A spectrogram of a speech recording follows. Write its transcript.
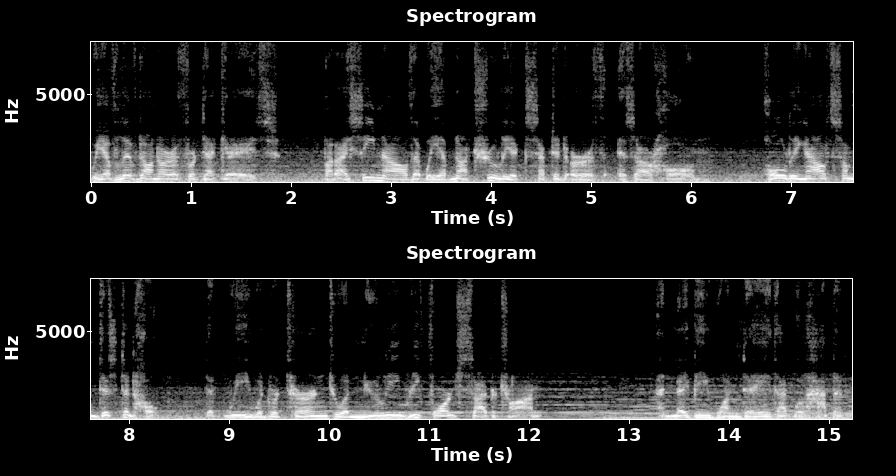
we have lived on Earth for decades, but I see now that we have not truly accepted Earth as our home, holding out some distant hope that we would return to a newly reforged Cybertron and maybe one day that will happen.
